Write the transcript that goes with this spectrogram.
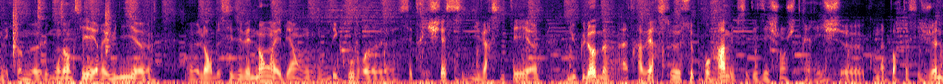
mais comme le monde entier est réuni lors de ces événements, eh bien, on, découvre euh, cette richesse, cette diversité euh, du globe à travers ce, programme. C'est des échanges très riches qu'on apporte à ces jeunes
